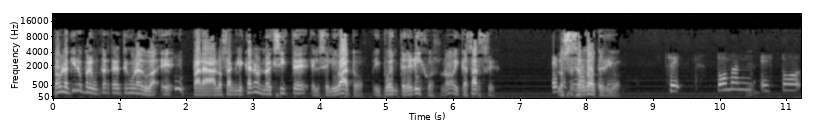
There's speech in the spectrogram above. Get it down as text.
Paula, quiero preguntarte, tengo una duda. Eh, para los anglicanos no existe el celibato y pueden tener hijos, ¿no? Y casarse. Los sacerdotes, digo. Sí, toman esto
